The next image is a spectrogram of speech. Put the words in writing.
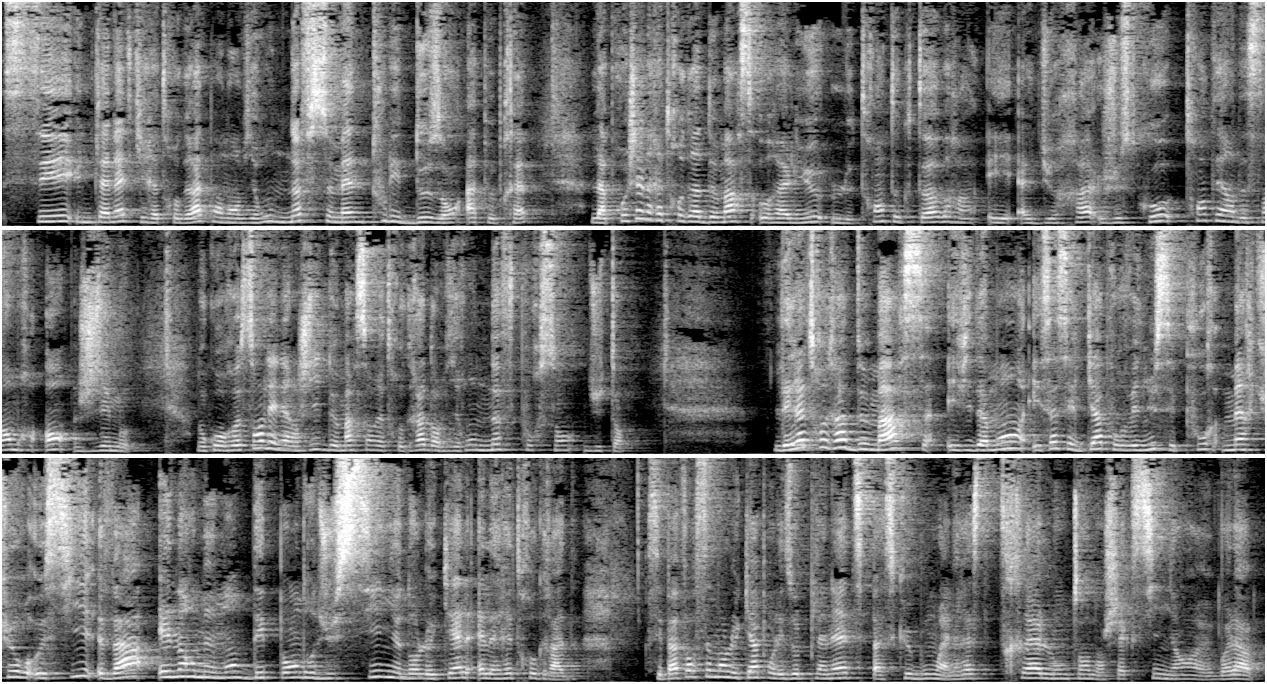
c'est une planète qui rétrograde pendant environ 9 semaines tous les 2 ans à peu près. La prochaine rétrograde de Mars aura lieu le 30 octobre et elle durera jusqu'au 31 décembre en Gémeaux. Donc on ressent l'énergie de Mars en rétrograde environ 9% du temps. Les rétrogrades de Mars, évidemment, et ça c'est le cas pour Vénus et pour Mercure aussi, va énormément dépendre du signe dans lequel elle rétrograde. C'est pas forcément le cas pour les autres planètes parce que bon, elles restent très longtemps dans chaque signe. Hein. Voilà,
